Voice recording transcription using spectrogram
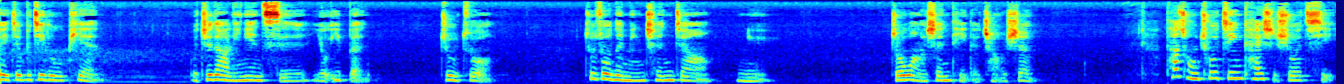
为这部纪录片，我知道林念慈有一本著作，著作的名称叫《女走往身体的朝圣》。她从初经开始说起，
